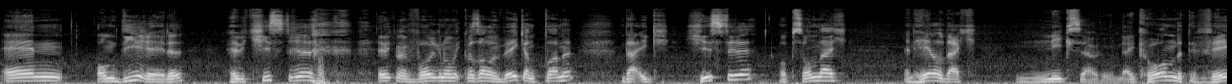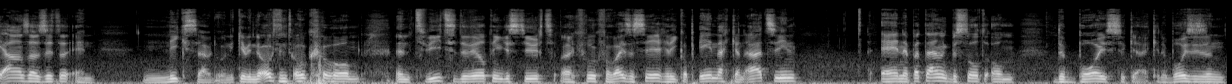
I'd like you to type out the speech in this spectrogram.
En om die reden heb ik gisteren heb ik me voorgenomen. Ik was al een week aan het plannen dat ik gisteren op zondag een hele dag niks zou doen. Dat ik gewoon de tv aan zou zetten en niks zou doen. Ik heb in de ochtend ook gewoon een tweet de wereld ingestuurd waar ik vroeg van wat is een serie die ik op één dag kan uitzien. En heb uiteindelijk besloten om The Boys te kijken. The Boys is een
